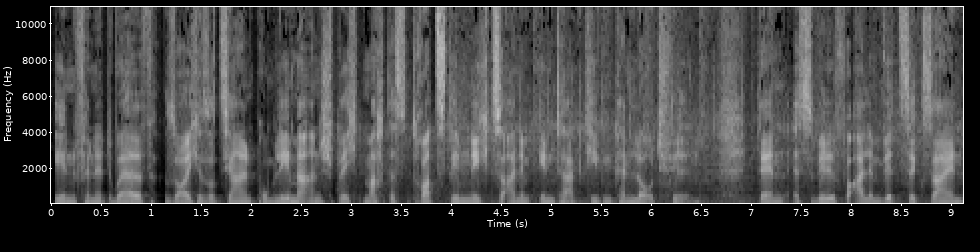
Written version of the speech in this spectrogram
Infinite Wealth solche sozialen Probleme anspricht, macht es trotzdem nicht zu einem interaktiven Ken Loach-Film. Denn es will vor allem witzig sein,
